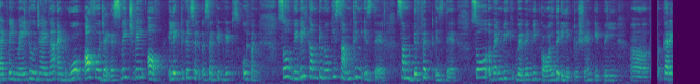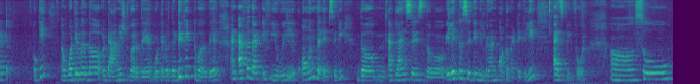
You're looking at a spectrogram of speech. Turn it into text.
that will melt हो जाएगा and वो off हो जाएगा switch will off electrical circuit gets open so we will come to know कि is there some defect is there so when we when we call the electrician it will uh, correct okay? Uh, whatever the damaged were there whatever the defect were there and after that if you will on the MCB the um, appliances the electricity will run automatically as before. Uh, so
